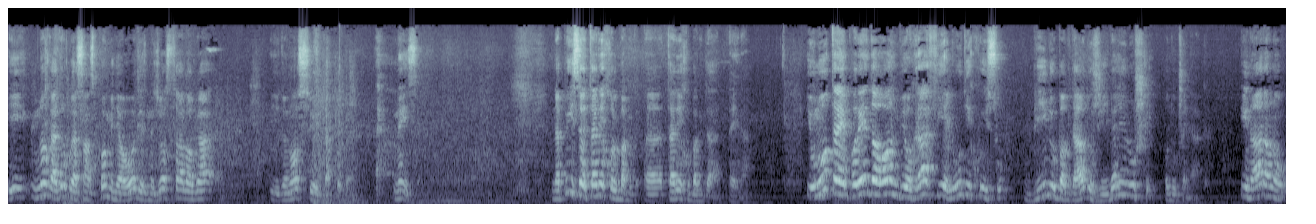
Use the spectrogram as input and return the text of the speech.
I mnoga druga sam spominjao ovdje, između ostaloga, i donosio i tako da. Ne isam. Napisao je e, Tarihu, Bagdad, Tarihu Bagdad. I unutra je poredao on biografije ljudi koji su bili u Bagdadu, živjeli ili ušli od učenjaka. I naravno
